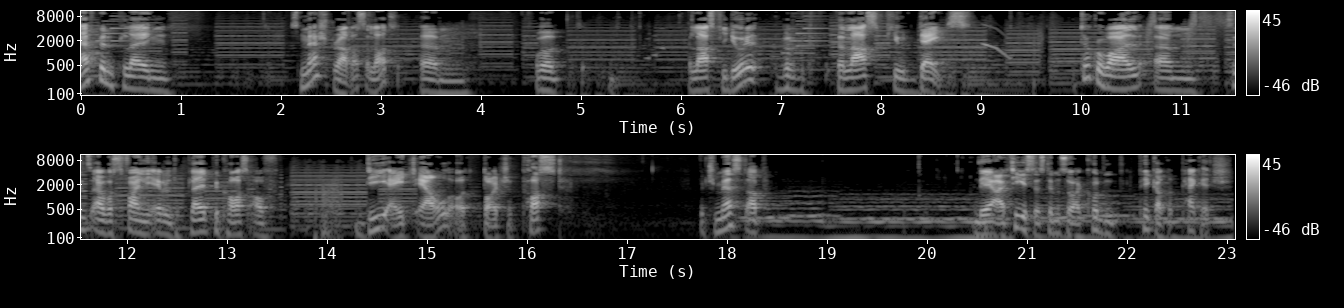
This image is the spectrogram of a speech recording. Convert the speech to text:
I've been playing Smash Brothers a lot. Um, well, the last few the last few days. It took a while um, since I was finally able to play it because of DHL or Deutsche Post, which messed up their IT system, so I couldn't pick up the package.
